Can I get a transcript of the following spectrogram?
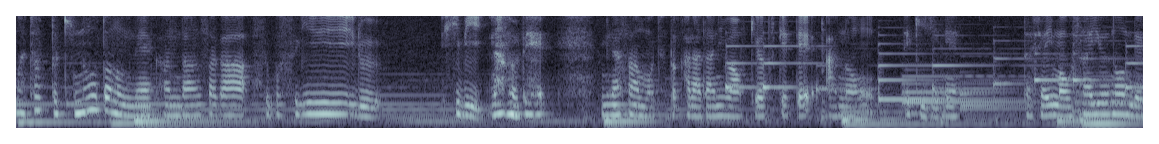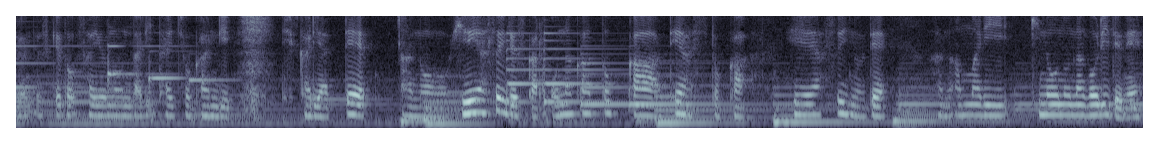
まあ、ちょっと昨日とのね寒暖差がすごすぎる日々なので 皆さんもちょっと体にはお気をつけてあの適宜ね私は今お白湯飲んでるんですけど白湯飲んだり体調管理しっかりやってあの冷えやすいですからお腹とか手足とか冷えやすいのであのあんまり昨日の名残でね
